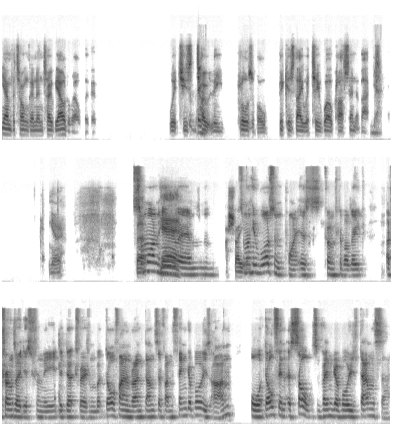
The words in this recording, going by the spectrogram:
Jan Vertonghen and Toby Alderweireld with him, which is totally plausible because they were two world class centre backs. Yeah. Yeah. someone who yeah. um, someone who wasn't quite as comfortable, Luke. I'll translate this from the, the Dutch version, but Dolphin ran dancer van Vengaboys on, or Dolphin assaults Vengaboys dancer.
